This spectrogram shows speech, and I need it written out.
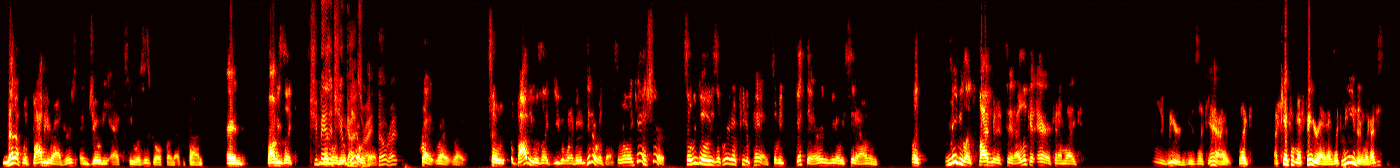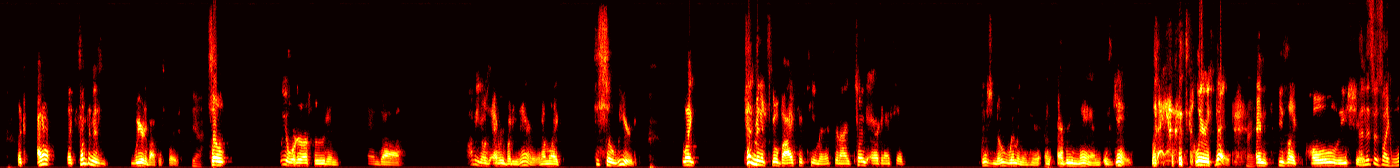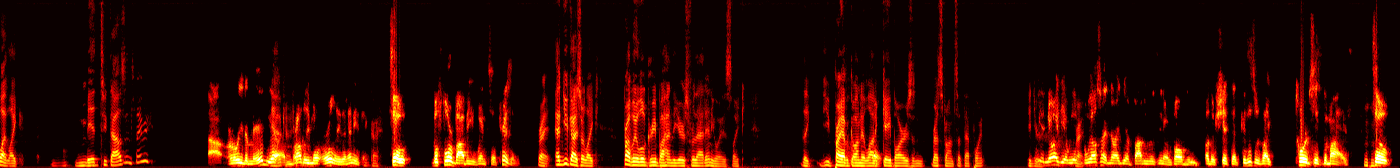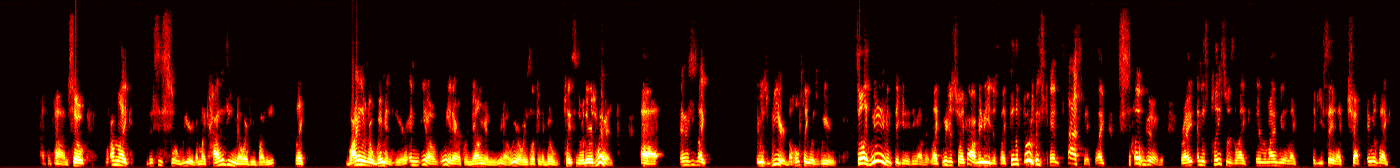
met up with Bobby Rogers and Jody X, who was his girlfriend at the time, and Bobby's like, She managed you go to guys, right? Though, right? Right, right, right. So Bobby was like, "You want to go to dinner with us?" And we're like, "Yeah, sure." So we go. He's like, "We're gonna go to Peter Pan." So we get there, and you know, we sit down, and like maybe like five minutes in, I look at Eric, and I'm like, "Really weird." And he's like, "Yeah, like I can't put my finger on it." I was like, "Me either." Like I just like I don't like something is weird about this place. Yeah. So we order our food, and and uh Bobby knows everybody there. And I'm like, this is so weird. Like, 10 minutes go by, 15 minutes, and I turned to Eric and I said, there's no women in here, and every man is gay. Like, it's clear as day. Right. And he's like, holy shit. And this is like what, like mid two thousands, maybe? uh, early to mid? Yeah, Yeah, okay. probably more early than anything. Okay. So, before Bobby went to prison. Right. And you guys are like probably a little green behind the ears for that anyways. Like like you probably haven't gone to a lot of gay bars and restaurants at that point in your We had no idea. We had, Right. we also had no idea Bobby was, you know, involved in other shit that because this was like towards his demise. Mhm. So at the time, so I'm like, this is so weird. I'm like, how does he know everybody? Like, why are there no women here? And you know, me and Eric were young, and you know, we were always looking to go places where there was women. Uh, and it's just like, it was weird. The whole thing was weird. So like, we didn't even think anything of it. Like, we just like, oh, maybe he just like, cause the food was fantastic, like so good, right? And this place was like, it reminds me of like, like you say, like Chuck. It was like,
